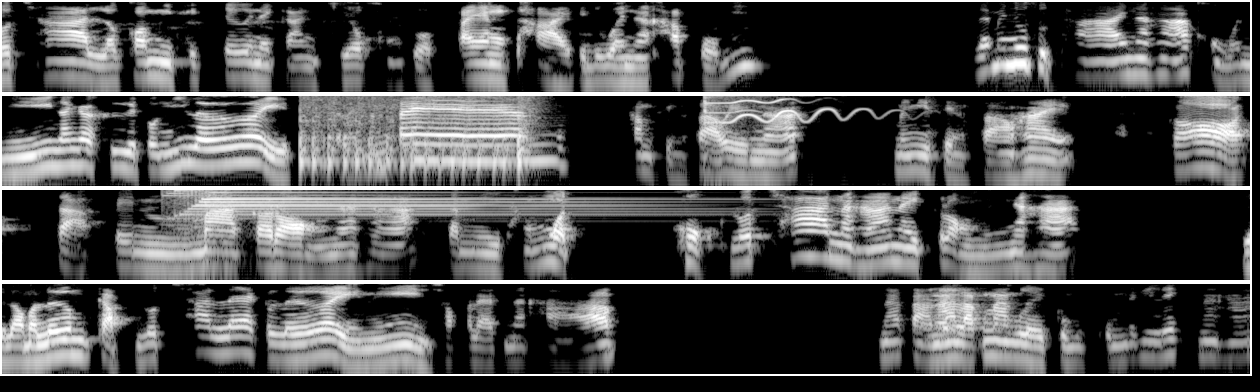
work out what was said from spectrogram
รสชาติ แล้วก็มีเท็กเจอร์ในการเคี้ยวของตัวแป้งพายไปด้วยนะครับผม และเมนูสุดท้ายนะฮะของวันนี้นั่นก็คือตัวนี้เลยแตนทำเสียงซาวเองนะ ไม่มีเสียงซาวให้ ก็ จะเป็นมากรองนะฮะจะมีทั้งหมดหกรสชาตินะฮะในกล่องนี้นะฮะเดี๋ยวเรามาเริ่มกับรสชาติแรกเลยนี่ช็อกโกแลตนะครับ หน้าตาน่ารักมากเลยกลมๆเล็กๆนะฮะ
